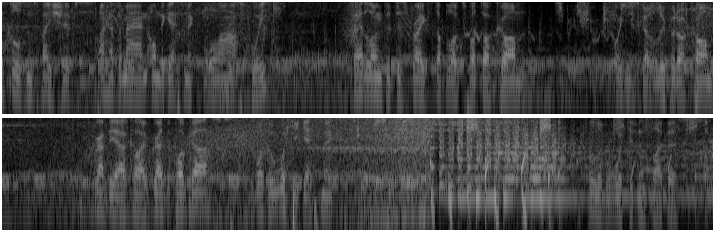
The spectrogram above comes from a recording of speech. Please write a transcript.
Pistols and Spaceships. I had the man on the guest mix last week. So head along to discbreaks.blogspot.com or you can just go to looper.com. Grab the archive, grab the podcast. It was a wicked guest mix. Full of wickedness like this.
